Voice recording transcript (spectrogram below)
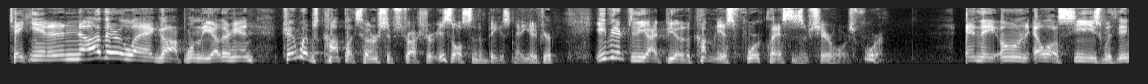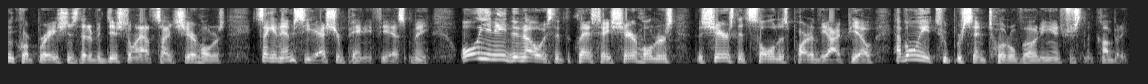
taking it another leg up. On the other hand, TradeWeb's complex ownership structure is also the biggest negative here. Even after the IPO, the company has four classes of shareholders. Four and they own LLCs within corporations that have additional outside shareholders. It's like an MC Escher painting, if you ask me. All you need to know is that the Class A shareholders, the shares that sold as part of the IPO, have only a 2% total voting interest in the company.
